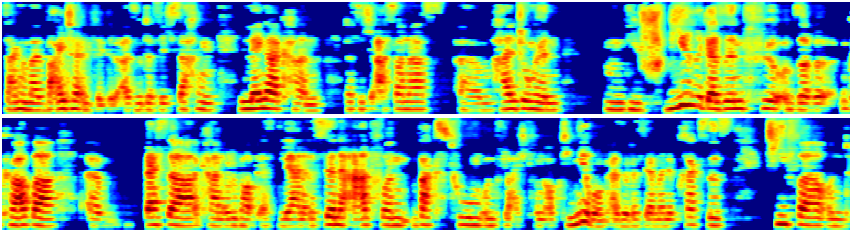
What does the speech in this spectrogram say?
sagen wir mal, weiterentwickle, also dass ich Sachen länger kann, dass ich Asanas, ähm, Haltungen, hm, die schwieriger sind für unseren Körper, ähm, besser kann oder überhaupt erst lerne. Das ist ja eine Art von Wachstum und vielleicht von Optimierung. Also dass ja meine Praxis tiefer und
